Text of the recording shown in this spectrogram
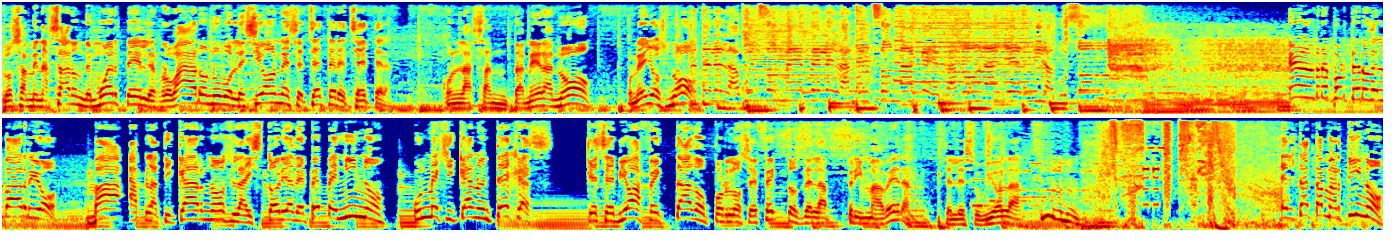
los amenazaron de muerte, les robaron, hubo lesiones, etcétera, etcétera. Con la Santanera no, con ellos no. Del barrio va a platicarnos la historia de Pepe Nino, un mexicano en Texas que se vio afectado por los efectos de la primavera. Se le subió la... El Tata Martino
